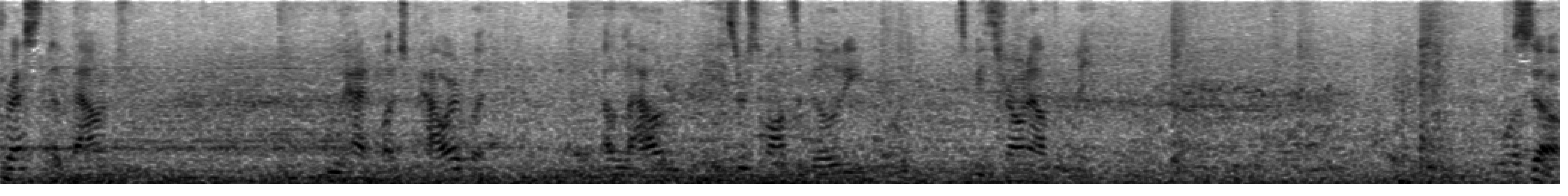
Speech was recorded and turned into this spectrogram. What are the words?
pressed the boundary, who had much power but allowed his responsibility to be thrown out the window. So,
